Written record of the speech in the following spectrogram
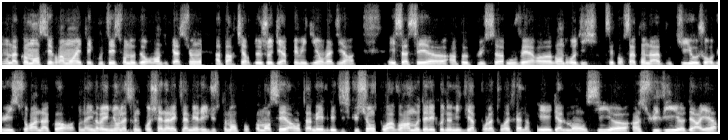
On a commencé vraiment à être écouté sur nos deux revendications à partir de jeudi après-midi, on va dire, et ça s'est euh, un peu plus euh, ouvert vendredi. C'est pour ça qu'on a abouti aujourd'hui sur un accord. On a une réunion la semaine prochaine avec la mairie justement pour commencer à entamer les discussions pour avoir un modèle économique viable pour la Tour Eiffel et également aussi un suivi derrière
